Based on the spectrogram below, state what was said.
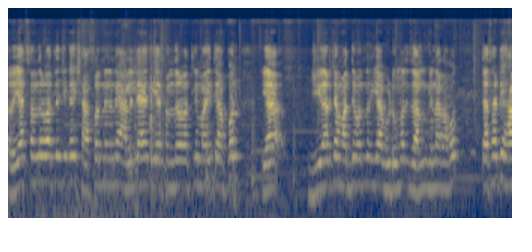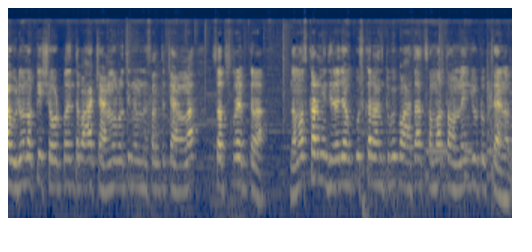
तर या संदर्भातले जे काही शासन निर्णय आलेले आहेत या संदर्भातली माहिती आपण या जी आरच्या माध्यमातून या व्हिडिओमध्ये जाणून घेणार आहोत. त्यासाठी हा व्हिडिओ नक्की शेवटपर्यंत पहा. चॅनलवरती नवीन असाल तर चॅनलला सबस्क्राईब करा. नमस्कार मी धीरज अंकुशकर आणि तुम्ही पाहतात समर्थ ऑनलाईन यूट्यूब चॅनल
